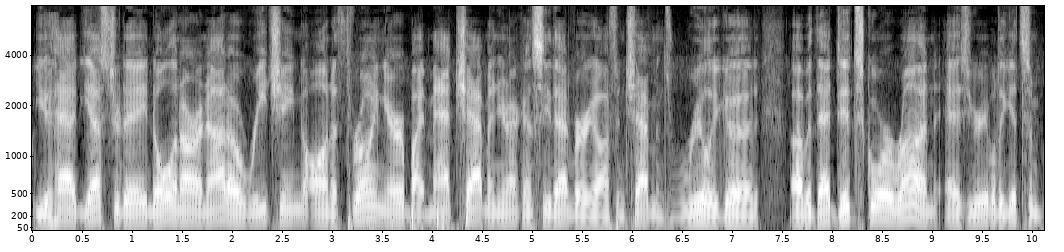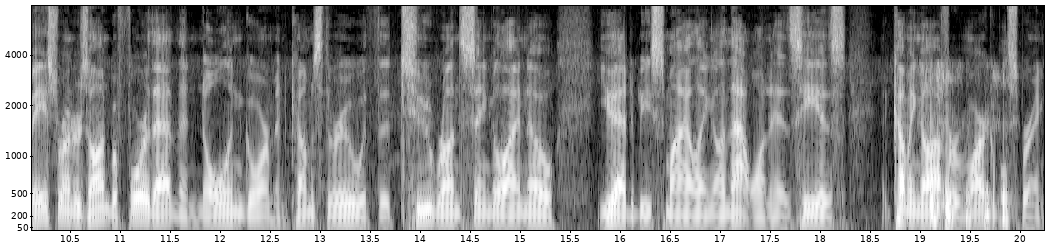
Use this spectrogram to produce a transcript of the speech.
You had yesterday Nolan Arenado reaching on a throwing error by Matt Chapman. You're not going to see that very often. Chapman's really good, uh, but that did score a run as you're able to get some base runners on before that. And then Nolan Gorman comes through with the two-run single. I know you had to be smiling on that one as he is coming off a remarkable spring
